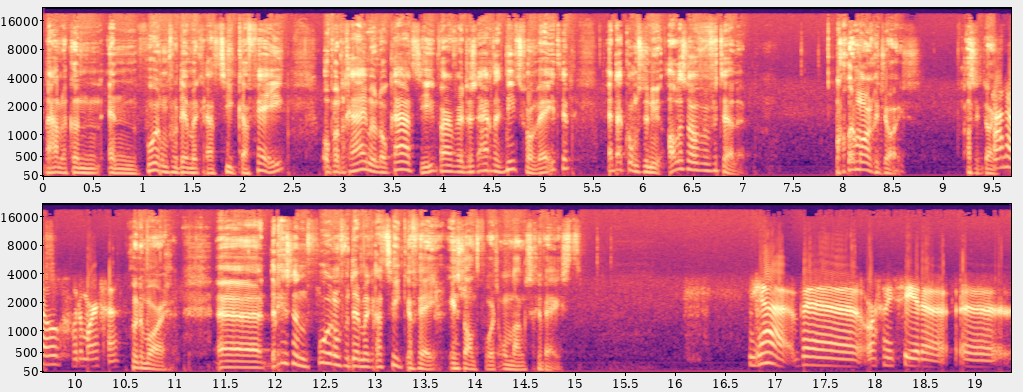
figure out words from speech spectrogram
Namelijk een, een Forum voor Democratie café op een geheime locatie... waar we dus eigenlijk niets van weten. En daar komt ze nu alles over vertellen. Goedemorgen, Joyce. Als ik. Hallo, goedemorgen. Goedemorgen. Eh, er is een Forum voor Democratie café in Zandvoort onlangs geweest. Ja, we organiseren eh,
